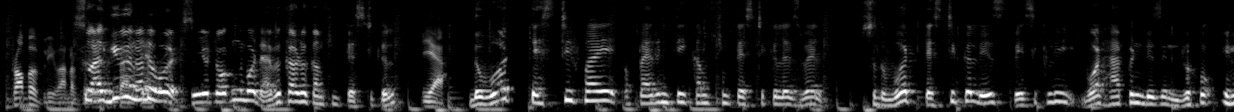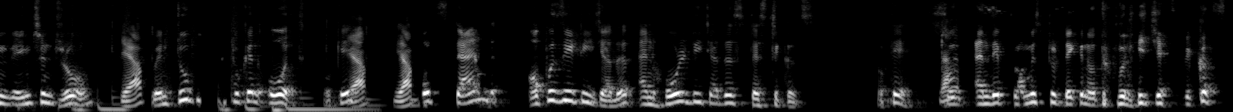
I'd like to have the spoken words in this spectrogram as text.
probably one of. So I'll give you another word. So you're talking about avocado comes from testicle. Yeah. The word testify apparently comes from testicle as well. So the word testicle is basically what happened is in Rome, in ancient Rome. Yeah. When two people took an oath, okay. Yeah. Yeah. They stand opposite each other and hold each other's testicles. Okay. So That's... and they promised to take an oath of allegiance because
